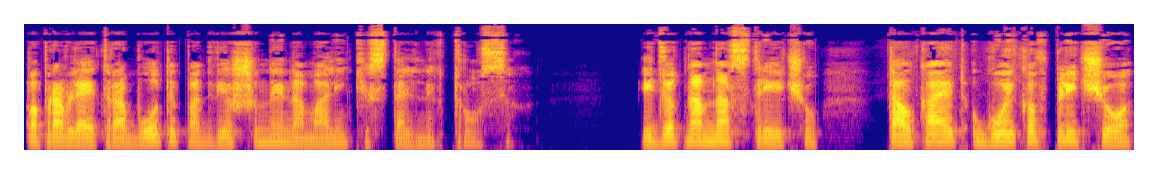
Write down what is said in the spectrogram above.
Поправляет работы, подвешенные на маленьких стальных тросах. Идет нам навстречу, толкает Гойко в плечо,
